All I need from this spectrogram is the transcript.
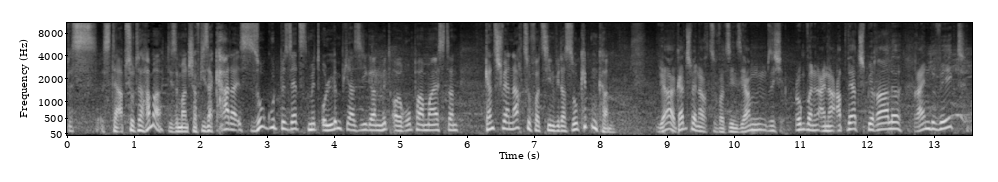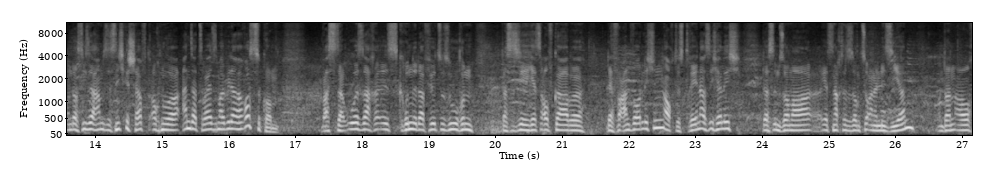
Das ist der absolute Hammer, diese Mannschaft. Dieser Kader ist so gut besetzt mit Olympiasiegern, mit Europameistern. Ganz schwer nachzuvollziehen, wie das so kippen kann. Ja, ganz schwer nachzuvollziehen. Sie haben sich irgendwann in eine Abwärtsspirale reinbewegt und aus dieser haben sie es nicht geschafft, auch nur ansatzweise mal wieder herauszukommen. Was da Ursache ist, Gründe dafür zu suchen, das ist jetzt Aufgabe der Verantwortlichen, auch des Trainers sicherlich, das im Sommer jetzt nach der Saison zu analysieren und dann auch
